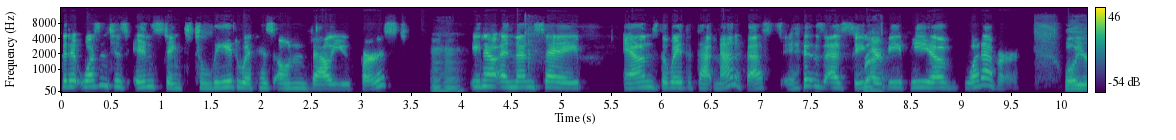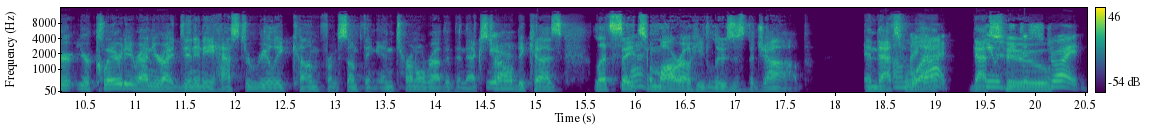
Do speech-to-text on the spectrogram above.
that it wasn't his instinct to lead with his own value first, mhm. you know, and then say, and the way that that manifests is as senior Right. VP of whatever. well, your, your clarity around your identity has to really come from something internal rather than external Yeah. because let's say Yes. tomorrow he loses the job. And that's oh what, God. that's he would who, be destroyed.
